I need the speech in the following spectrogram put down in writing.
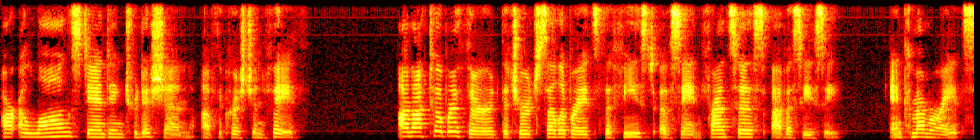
are a long standing tradition of the Christian faith. On October 3rd, the Church celebrates the feast of St. Francis of Assisi and commemorates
